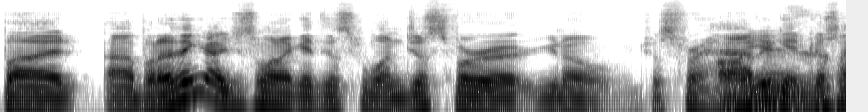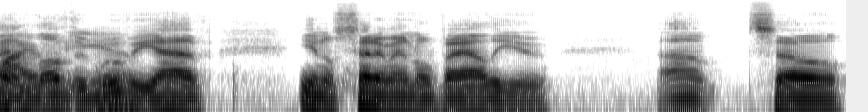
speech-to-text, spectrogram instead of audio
but uh, but I think I just want to get this one just for you know just for having yours it is because I love the you. movie. I have you know sentimental value, um, so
